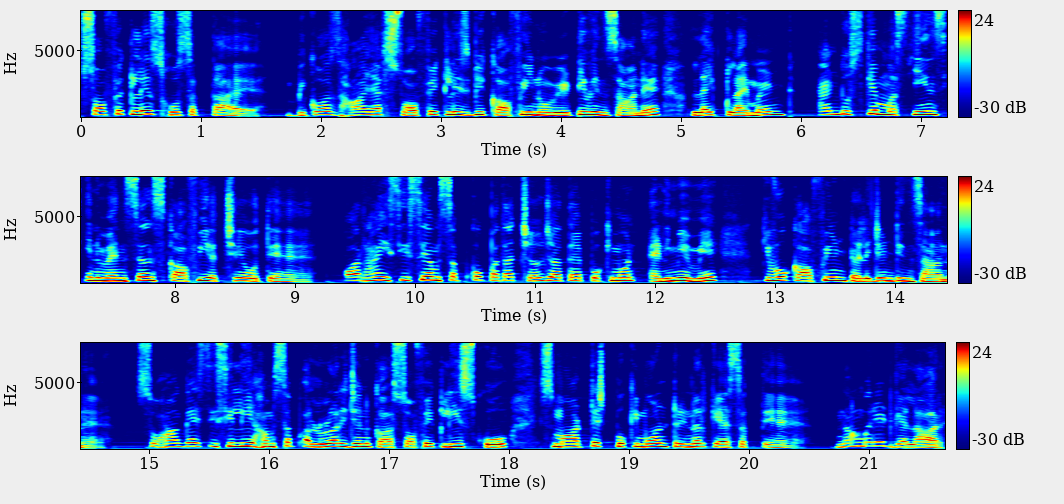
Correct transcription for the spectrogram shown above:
सोफिकलेस हो सकता है। बिकॉज़ हाँ यार सोफिकलेस भी काफ़ी इनोवेटिव इंसान है लाइक क्लाइमेट एंड उसके मशीन्स इन्वेंशंस काफ़ी अच्छे होते हैं। और हाँ इसी से हम सबको पता चल जाता है पोकेमोन एनिमे में कि वो काफ़ी इंटेलिजेंट इंसान है। सो हाँ गैस इसीलिए हम सब अलोला रीजन का सोफेक्लीस को स्मार्टेस्ट पोकेमोन ट्रेनर कह सकते हैं। नंबर एट गैलार।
